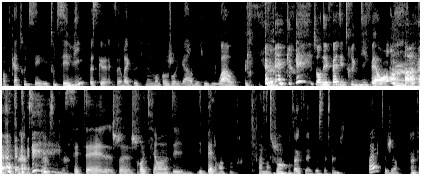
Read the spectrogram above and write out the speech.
en tout cas toutes ces toutes ces vies, parce que c'est vrai que finalement quand je regarde, je me dis waouh, j'en ai fait des trucs différents. C'était, je, je retiens des, des belles rencontres, vraiment. toujours en contact avec Wesley Snipes? Ouais, toujours. Ok.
